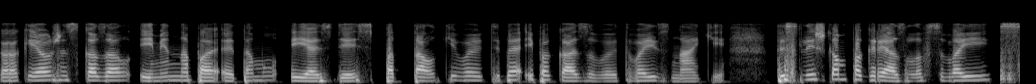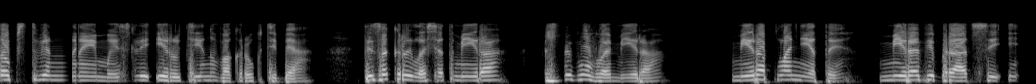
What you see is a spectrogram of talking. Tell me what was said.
Как я уже сказал, именно поэтому я здесь подталкиваю тебя и показываю твои знаки. Ты слишком погрязла в свои собственные мысли и рутину вокруг тебя. Ты закрылась от мира, живого мира, мира планеты, мира вибраций и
